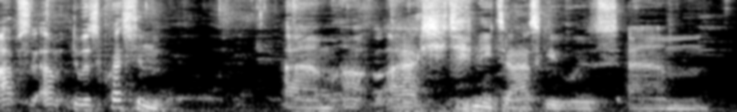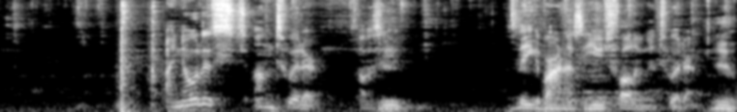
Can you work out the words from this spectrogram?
Absolutely. Um, there was a question um, I, I actually did need to ask you was um, I noticed on Twitter, obviously, League of Ireland has a huge following on Twitter. Yeah.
